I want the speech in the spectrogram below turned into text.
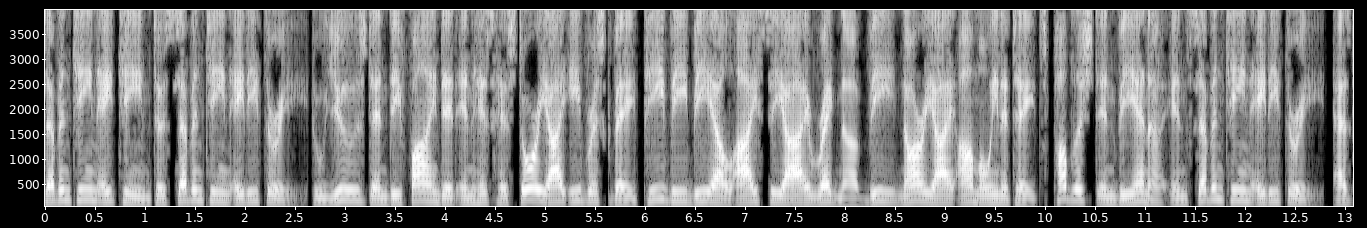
(1718–1783), who used and defined it in his Historiae Ivrisque Pvblici Regni Vngariae Amoenitates published in Vienna in 1783, as,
